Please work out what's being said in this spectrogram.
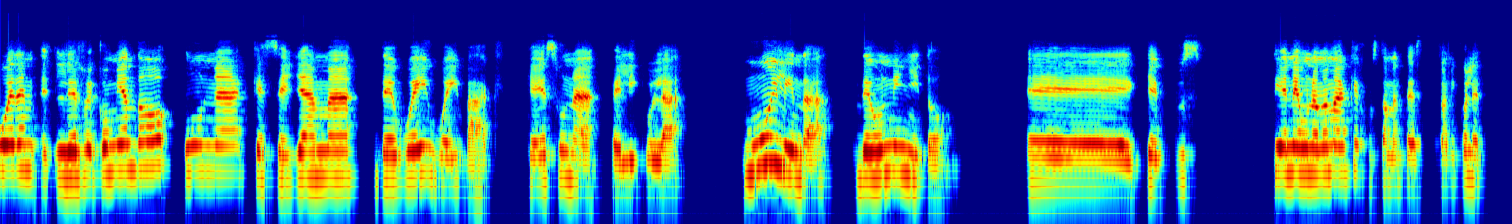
pueden, les recomiendo una que se llama The Way Way Back, que es una película muy linda de un niñito eh, que pues tiene una mamá que justamente es Tony Colette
